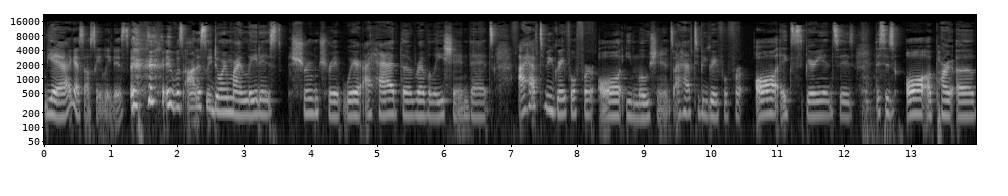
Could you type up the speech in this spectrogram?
yeah, I guess I'll say latest. it was honestly during my latest shroom trip where I had the revelation that I have to be grateful for all emotions. I have to be grateful for all experiences. This is all a part of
